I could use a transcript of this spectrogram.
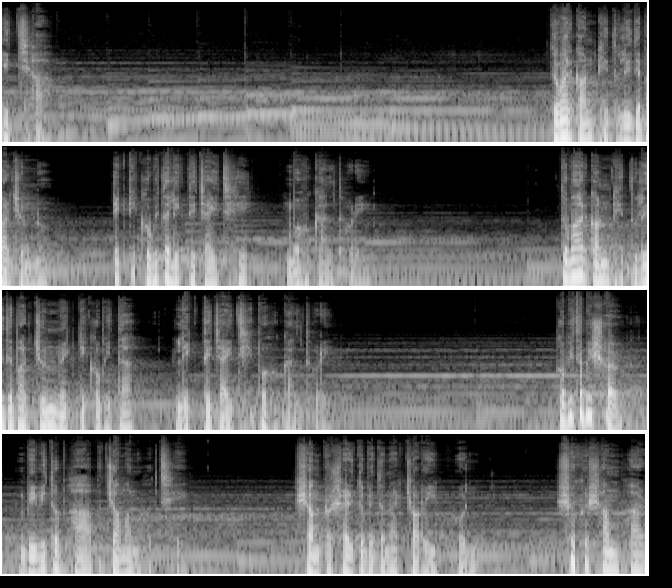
ইচ্ছা। তোমার কণ্ঠে তুলে দেবার জন্য একটি কবিতা লিখতে চাইছি বহুকাল ধরে। তোমার কণ্ঠে তুলে দেবার জন্য একটি কবিতা লিখতে চাইছি বহুকাল ধরে। কবিতা বিষয়ক বিবিধ ভাব জমানো হচ্ছে। সম্প্রসারিত বেদনার চড়ই ফুল, সুখ সম্ভার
